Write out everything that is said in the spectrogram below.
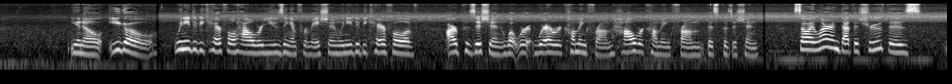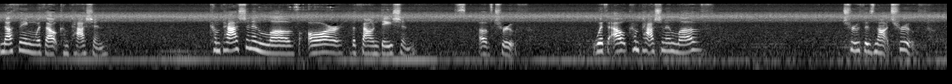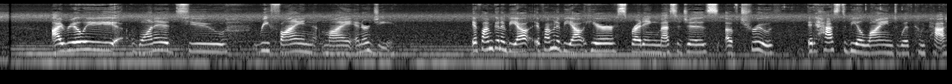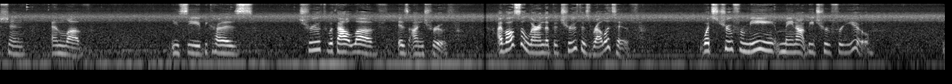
you know, ego? We need to be careful how we're using information. We need to be careful of our position, what we're, where we're coming from, how we're coming from this position. So I learned that the truth is nothing without compassion. Compassion and love are the foundation of truth. Without compassion and love, truth is not truth. I really wanted to refine my energy. If I'm going to be out if I'm going to be out here spreading messages of truth, it has to be aligned with compassion and love. You see, because truth without love is untruth. I've also learned that the truth is relative. What's true for me may not be true for you.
